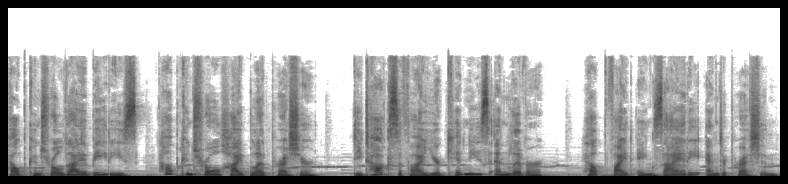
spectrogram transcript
help control diabetes, help control high blood pressure, detoxify your kidneys and liver, help fight anxiety and depression.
